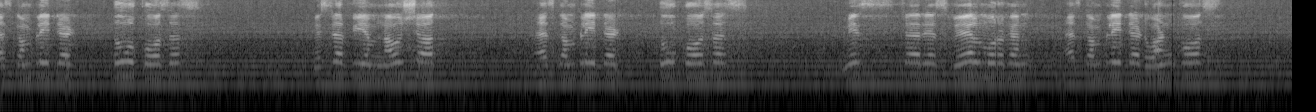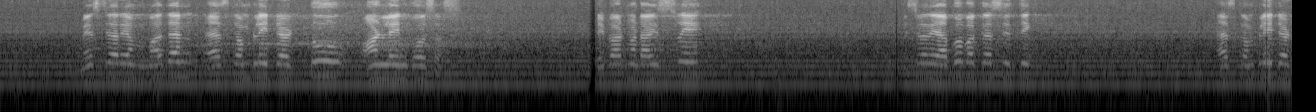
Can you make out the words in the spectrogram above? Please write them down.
has completed two courses. Mr. P. M. Naushad has completed two courses. Mr. S. Vel Murugan has completed one course. Mr. M. Madan has completed two online courses. Department of History, Mr. Abu Bakr Siddiq has completed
